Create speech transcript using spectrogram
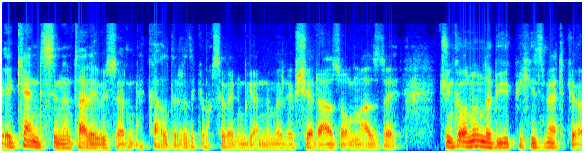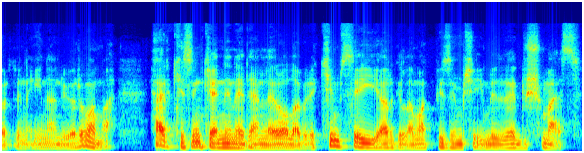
E, kendisinin talebi üzerine kaldırdık. Yoksa benim gönlüm öyle bir şey razı olmazdı. Çünkü onun da büyük bir hizmet gördüğüne inanıyorum ama herkesin kendi nedenleri olabilir. Kimseyi yargılamak bizim şeyimize düşmez.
